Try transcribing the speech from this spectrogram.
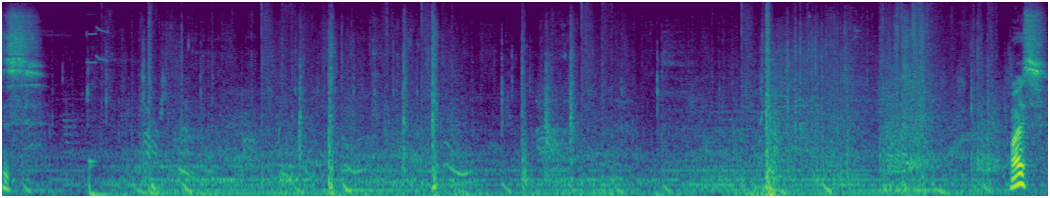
Das. Was?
